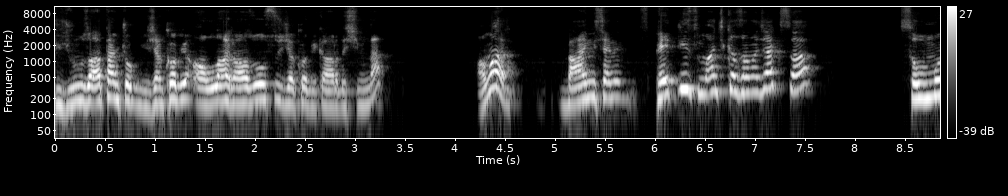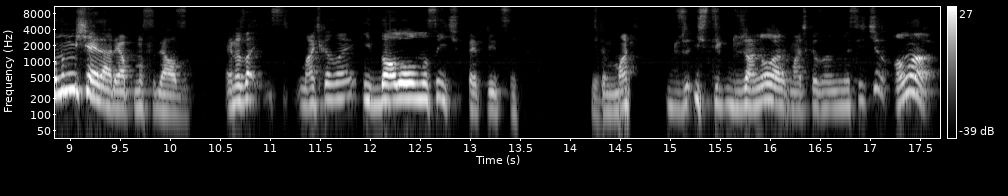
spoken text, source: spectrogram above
hücumu zaten çok Jacobi Allah razı olsun Jacobi kardeşimden. Ama ben seni Patriots maç kazanacaksa savunmanın bir şeyler yapması lazım. En azından maç kazanma iddialı olması için Patriots'ın. İşte maç istik düzenli olarak maç kazanabilmesi için ama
